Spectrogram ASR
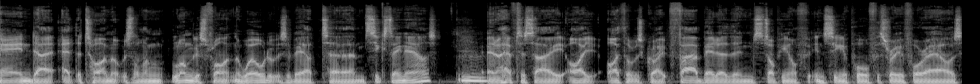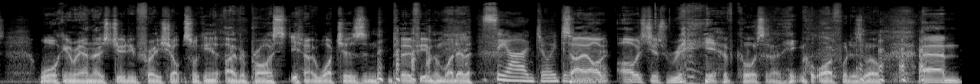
and uh, at the time it was the long, longest flight in the world. It was about um, 16 hours, and I have to say I, I thought it was great, far better than stopping off in Singapore for three or four hours, walking around those duty free shops, looking at overpriced, you know, watches and perfume and whatever. See, I enjoyed doing So that. I, I was just really, yeah, of course, and I think my wife would as well. Um,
